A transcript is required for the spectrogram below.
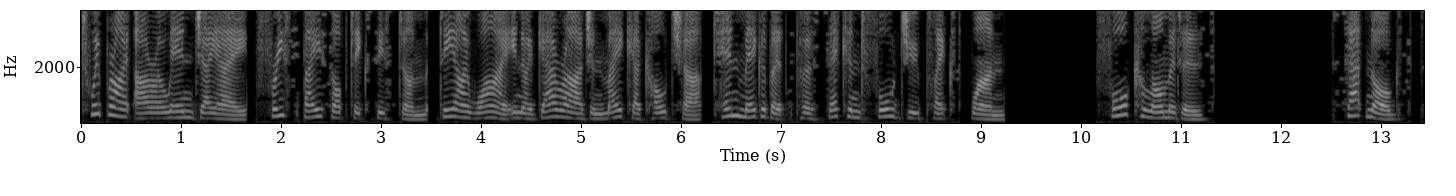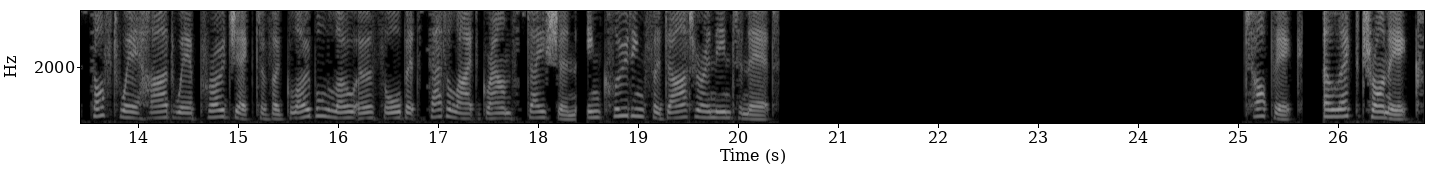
Twibright RONJA, Free Space Optic System, DIY in a garage and maker culture, 10 megabits per second full duplex, 1. 4 kilometers. SatNOGS, software-hardware project of a global low Earth orbit satellite ground station, including for data and Internet. Electronics.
